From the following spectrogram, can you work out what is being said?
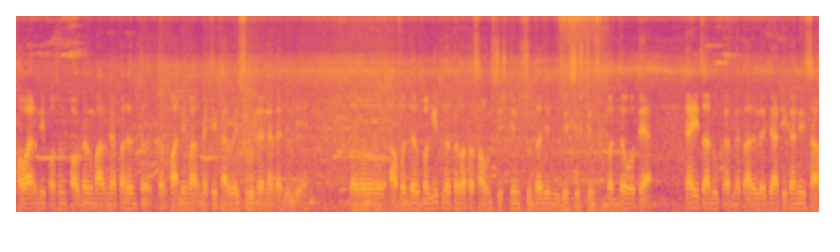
फवारणीपासून पावडर मारण्यापर्यंत तर पाणी मारण्याची कारवाई सुरू करण्यात आलेली आहे. आपण जर बघितलं तर आता साऊंड सिस्टीमसुद्धा जे म्युझिक सिस्टीम्स बंद होत्या त्याही चालू करण्यात आलेल्या ज्या ठिकाणी सा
